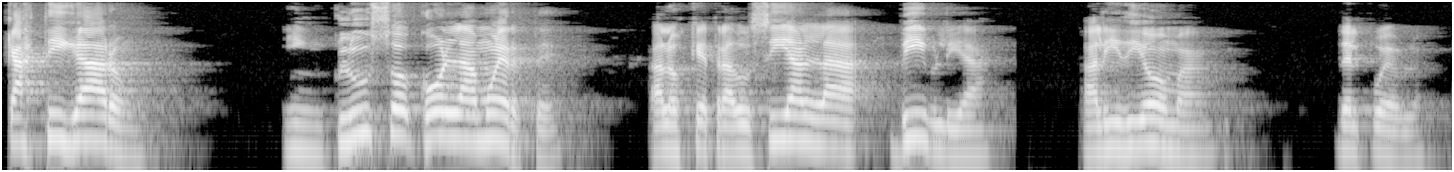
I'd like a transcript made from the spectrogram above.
castigaron, incluso con la muerte, a los que traducían la Biblia al idioma del pueblo.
